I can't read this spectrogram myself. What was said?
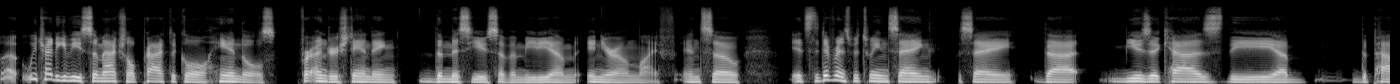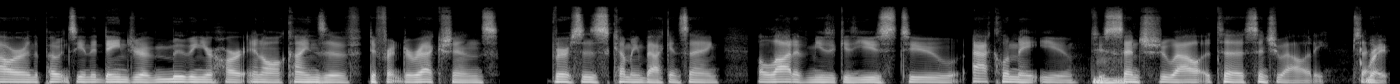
uh, we try to give you some actual practical handles for understanding the misuse of a medium in your own life. And so it's the difference between saying say that music has the uh, the power and the potency and the danger of moving your heart in all kinds of different directions versus coming back and saying a lot of music is used to acclimate you to Mhm. sensual to sensuality. say. Right.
